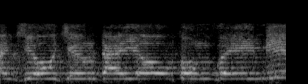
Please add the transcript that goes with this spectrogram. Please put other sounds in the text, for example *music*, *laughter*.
但究竟但有功为民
